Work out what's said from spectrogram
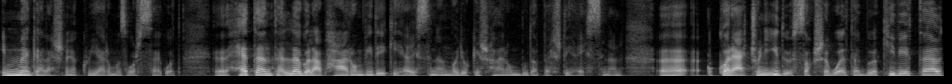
én megállás nélkül járom az országot. Hetente legalább három vidéki helyszínen vagyok, és három budapesti helyszínen. A karácsonyi időszak se volt ebből kivétel,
